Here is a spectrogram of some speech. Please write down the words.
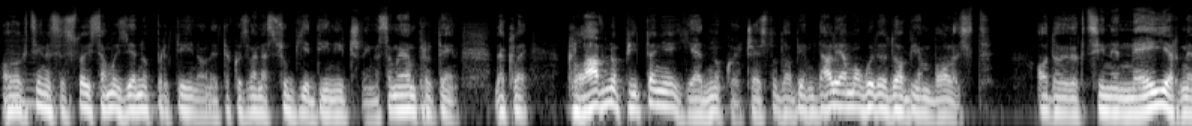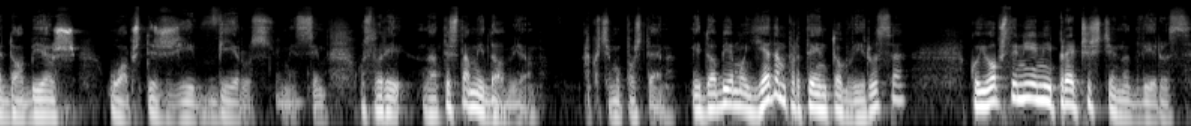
Ova vakcina se stoji samo iz jednog proteina, ona je takozvana subjedinična, ima samo jedan protein. Dakle, glavno pitanje je jedno koje često dobijam, da li ja mogu da dobijem bolest od ove vakcine? Ne, jer ne dobijaš uopšte živ virus. Mislim, u stvari, znate šta mi dobijamo? Ako ćemo pošteno. Mi dobijamo jedan protein tog virusa koji uopšte nije ni prečišćen od virusa.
